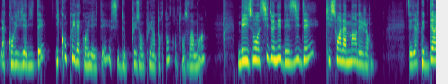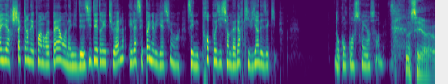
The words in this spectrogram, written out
la convivialité, y compris la convivialité. C'est de plus en plus important quand on se voit moins. Mais ils ont aussi donné des idées qui sont à la main des gens. C'est-à-dire que derrière chacun des points de repère, on a mis des idées de rituels. Et là, c'est pas une obligation, hein. c'est une proposition de valeur qui vient des équipes. Donc on construit ensemble. C'est, euh,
